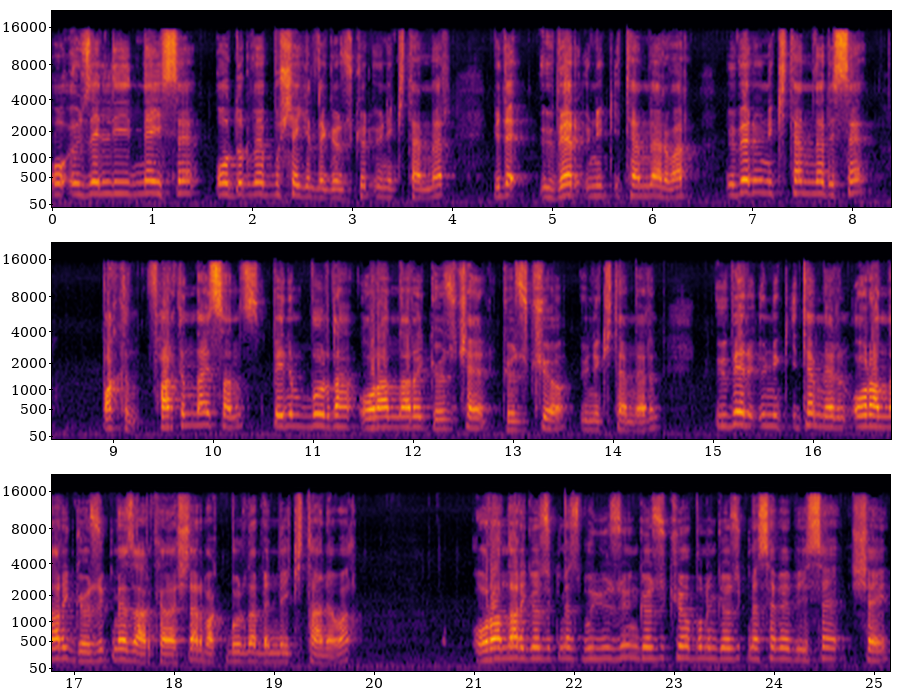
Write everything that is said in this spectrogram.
O özelliği neyse odur ve bu şekilde gözükür Unique itemler. Bir de Uber Unique itemler var. Uber Unique itemler ise bakın farkındaysanız benim burada oranları gözüke, gözüküyor Unique itemlerin. Uber Unique itemlerin oranları gözükmez arkadaşlar. Bak burada bende iki tane var. Oranları gözükmez. Bu yüzüğün gözüküyor. Bunun gözükme sebebi ise şey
